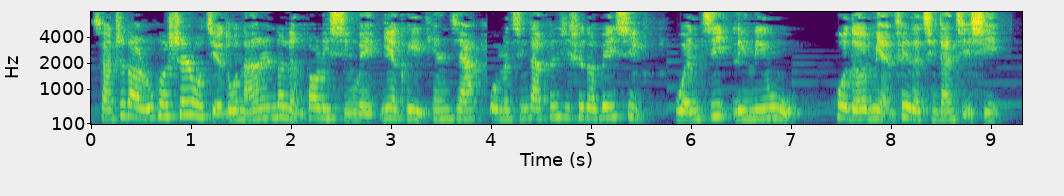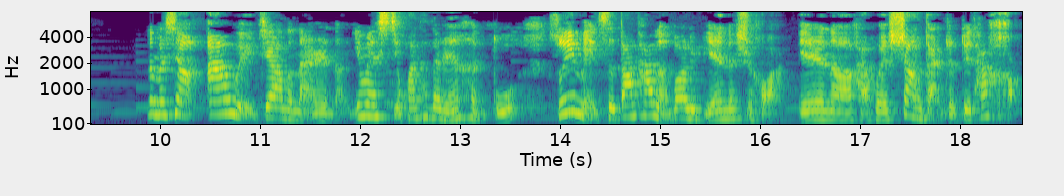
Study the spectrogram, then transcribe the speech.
想知道如何深入解读男人的冷暴力行为，你也可以添加我们情感分析师的微信文姬零零五，获得免费的情感解析。那么像阿伟这样的男人呢，因为喜欢他的人很多，所以每次当他冷暴力别人的时候啊，别人呢还会上赶着对他好，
